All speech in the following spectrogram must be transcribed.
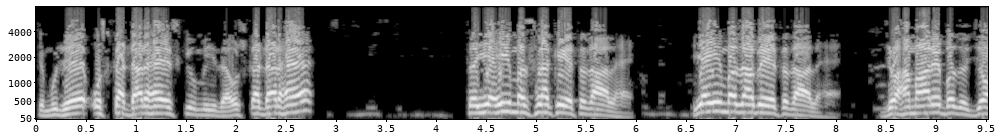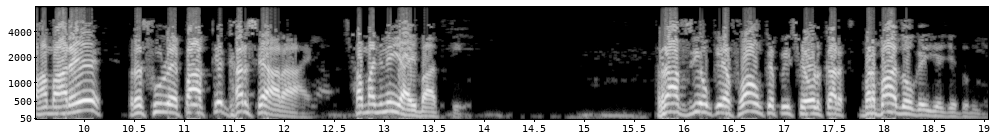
کہ مجھے اس کا ڈر ہے، اس کی امید ہے۔ اس کا ڈر ہے، تو یہی مسئلہ کے اعتدال ہے۔ یہی مذہب اعتدال ہے۔ جو ہمارے جو ہمارے رسول پاک کے گھر سے آ رہا ہے۔ سمجھ نہیں آئی بات کی۔ رافضیوں کے افواہوں کے پیچھے اڑ کر برباد ہو گئی ہے یہ دنیا۔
